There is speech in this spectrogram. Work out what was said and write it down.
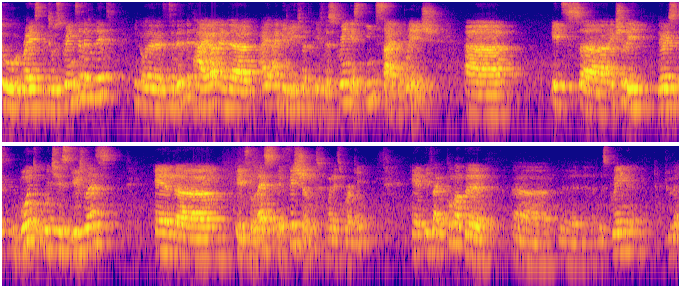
to raise the two strings a little bit in order that it's a little bit higher and uh, I, I believe that if the string is inside the bridge uh, it's uh, actually there is wood which is useless and uh, it's less efficient when it's working and if I pull up the, uh, the, the, string to the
